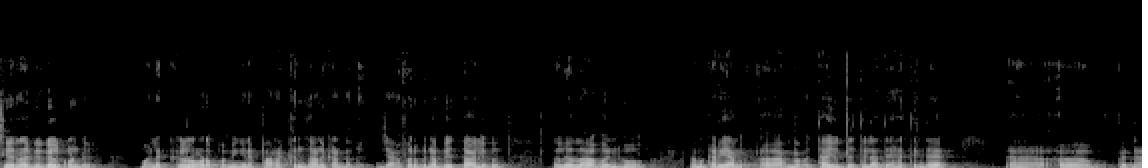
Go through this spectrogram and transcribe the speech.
ചിറകുകൾ കൊണ്ട് മലക്കുകളോടൊപ്പം ഇങ്ങനെ പറക്കുന്നതാണ് കണ്ടത്. ജാഫർ ബിൻ അബി താലിബ് റളിയല്ലാഹു അൻഹു നമുക്കറിയാം യുദ്ധത്തിൽ അദ്ദേഹത്തിന്റെ പിന്നെ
